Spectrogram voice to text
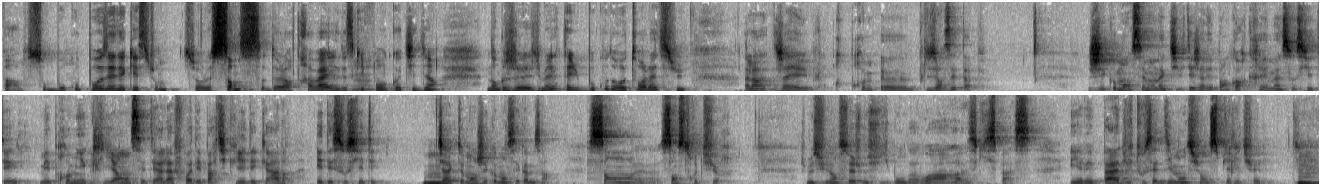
enfin, sont beaucoup posés des questions sur le sens de leur travail, de ce qu'ils mm. font au quotidien. Donc j'imagine que tu as eu beaucoup de retours là-dessus. Alors déjà, il y a eu euh, plusieurs étapes. J'ai commencé mon activité, je n'avais pas encore créé ma société. Mes premiers clients, c'était à la fois des particuliers, des cadres et des sociétés. Mm. Directement, j'ai commencé comme ça, sans, euh, sans structure. Je me suis lancée, je me suis dit, bon, on va voir euh, ce qui se passe. Et il n'y avait pas du tout cette dimension spirituelle. Mm.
